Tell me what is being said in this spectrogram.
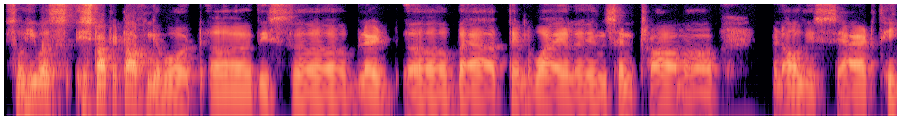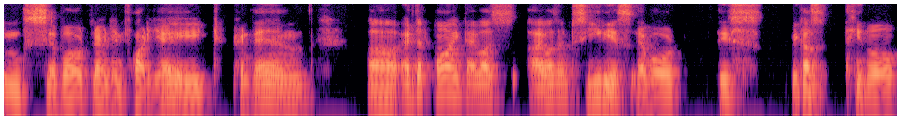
So he was he started talking about uh, this uh, blood uh, bath and violence and trauma and all these sad things about 1948 and then uh, at that point i was i wasn't serious about this because you know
